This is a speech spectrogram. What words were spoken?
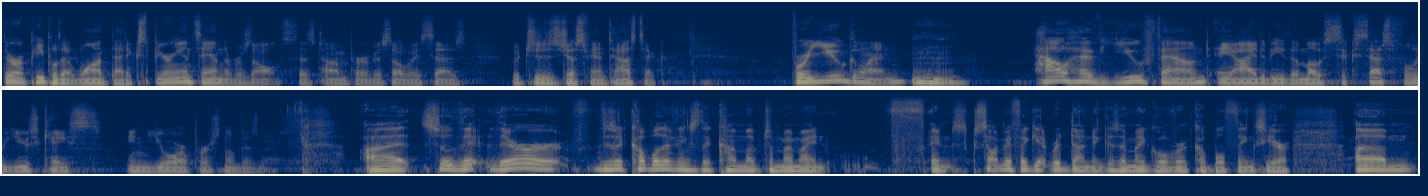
there are people that want that experience and the results, as Tom Purvis always says, which is just fantastic. For you, Glenn, how have you found AI to be the most successful use case in your personal business? Uh, so there, there are there's a couple of things that come up to my mind, and stop me if I get redundant because I might go over a couple things here. Um,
